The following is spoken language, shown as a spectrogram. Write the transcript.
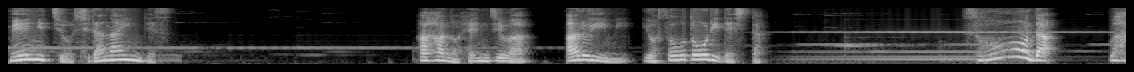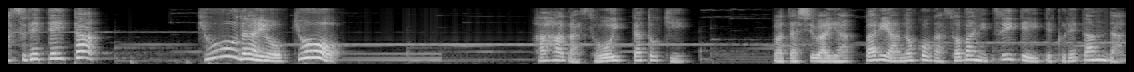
命日を知らないんです。母の返事はある意味予想通りでした。そうだ忘れていた今日だよ今日母がそう言ったとき、私はやっぱりあの子がそばについていてくれたんだ。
